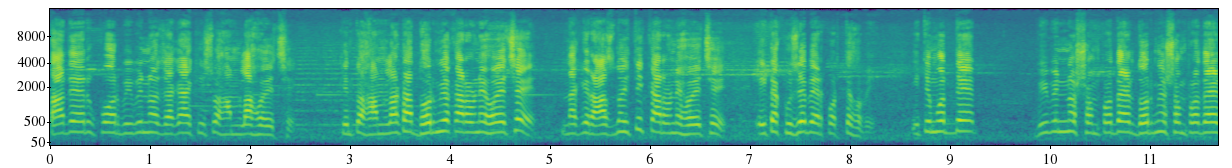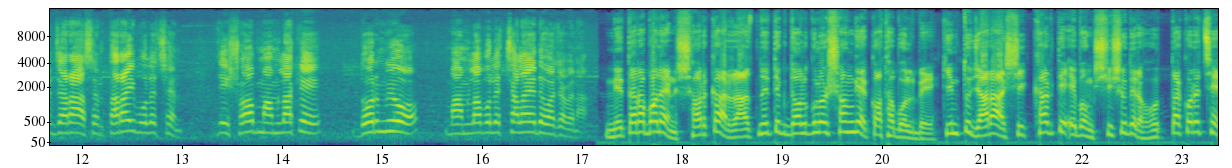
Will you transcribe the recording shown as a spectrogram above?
তাদের উপর বিভিন্ন জায়গায় কিছু হামলা হয়েছে। কিন্তু হামলাটা ধর্মীয় কারণে হয়েছে নাকি রাজনৈতিক কারণে হয়েছে এটা খুঁজে বের করতে হবে। ইতিমধ্যে বিভিন্ন সম্প্রদায়ের ধর্মীয় সম্প্রদায়ের যারা আছেন তারাই বলেছেন যে সব মামলাকে ধর্মীয় মামলা বলে চালায় দেওয়া যাবে না। নেতারা বলেন, সরকার রাজনৈতিক দলগুলোর সঙ্গে কথা বলবে। কিন্তু যারা শিক্ষার্থী এবং শিশুদের হত্যা করেছে,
